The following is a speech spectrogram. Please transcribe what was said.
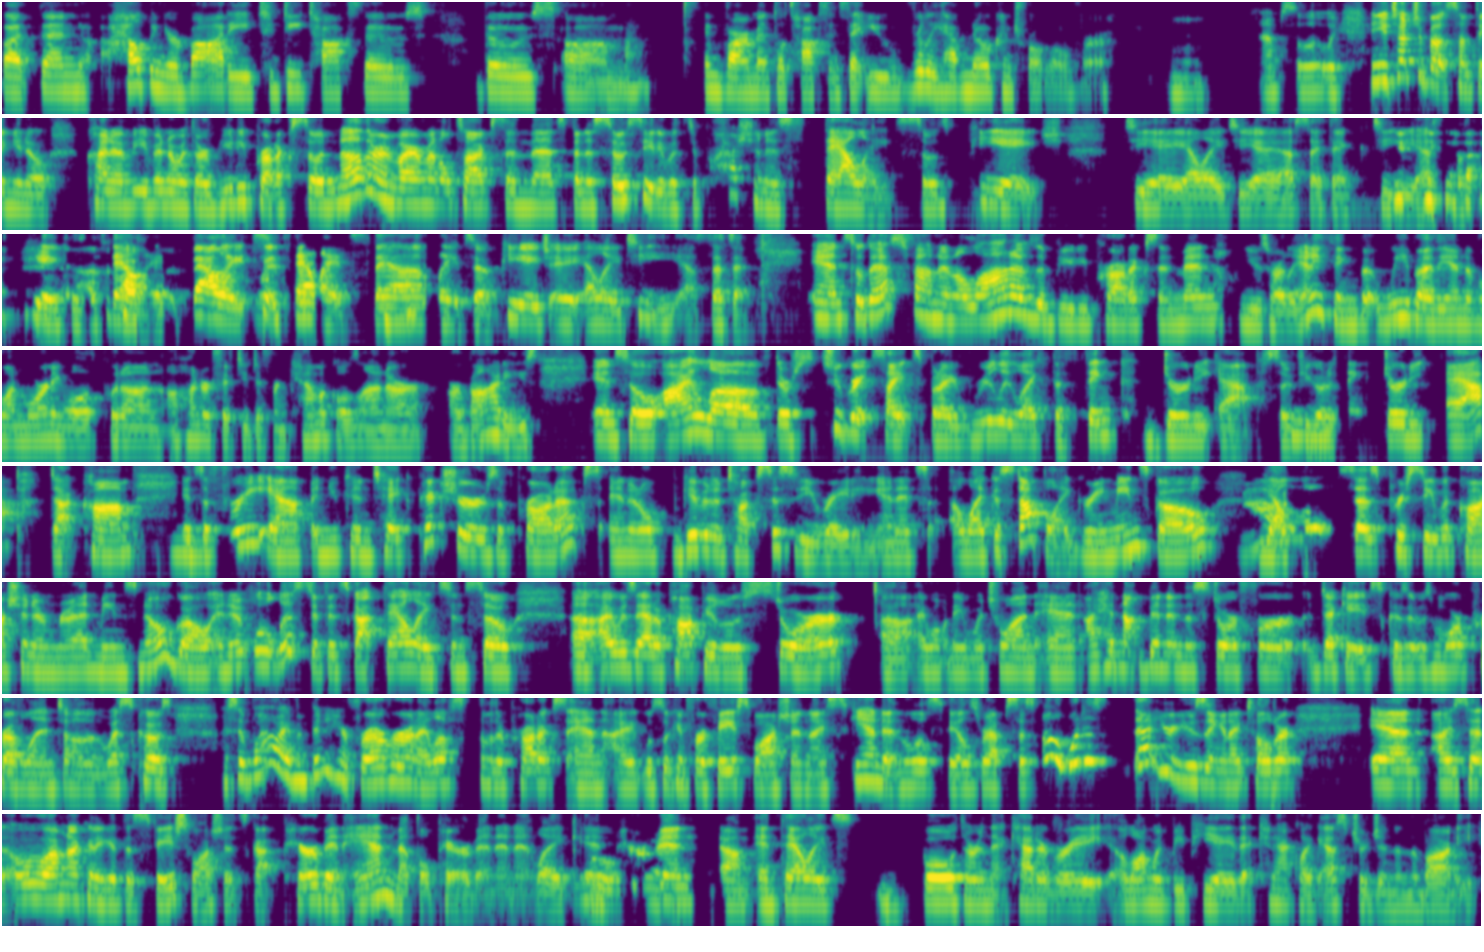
but then helping your body to detox those those um, environmental toxins that you really have no control over. Mm, absolutely. And you touch about something, you know, kind of even with our beauty products. So another environmental toxin that's been associated with depression is phthalates. So it's pH. T A L A T A S, I think T E S. P H is the phthalate. Phthalates. It's phthalates. Phthalates. So P H A L A T E S. That's it. And so that's found in a lot of the beauty products, and men use hardly anything. But we, by the end of one morning, will have put on 150 different chemicals on our our bodies. And so I love, there's two great sites, but I really like the Think Dirty app. So if you go to thinkdirtyapp.com, mm-hmm. it's a free app and you can take pictures of products and it'll give it a toxicity rating. And it's like a stoplight. Green means go, wow. yellow says proceed with caution, and red means no go. And it will list if it's got phthalates. And so uh, I was at a popular store uh, I won't name which one. And I had not been in the store for decades because it was more prevalent on the West Coast. I said, Wow, I haven't been here forever. And I love some of their products. And I was looking for a face wash and I scanned it. And the little sales rep says, Oh, what is that you're using? And I told her, and I said, Oh, I'm not going to get this face wash. It's got paraben and methylparaben in it. Like, oh, and paraben um, and phthalates both are in that category, along with BPA, that can act like estrogen in the body.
